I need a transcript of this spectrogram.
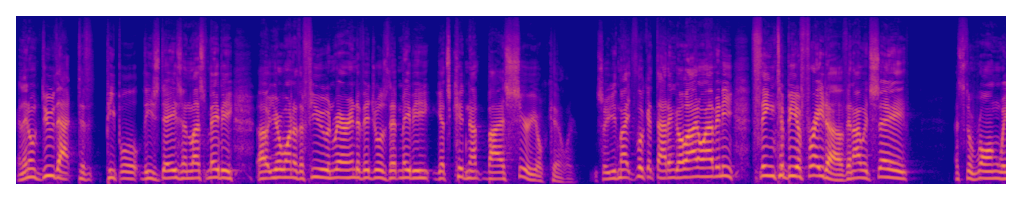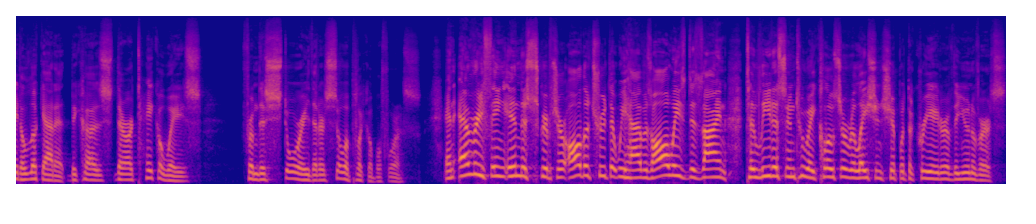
And they don't do that to people these days unless maybe uh, you're one of the few and rare individuals that maybe gets kidnapped by a serial killer. So you might look at that and go, I don't have anything to be afraid of. And I would say that's the wrong way to look at it because there are takeaways from this story that are so applicable for us. And everything in the scripture, all the truth that we have, is always designed to lead us into a closer relationship with the creator of the universe.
